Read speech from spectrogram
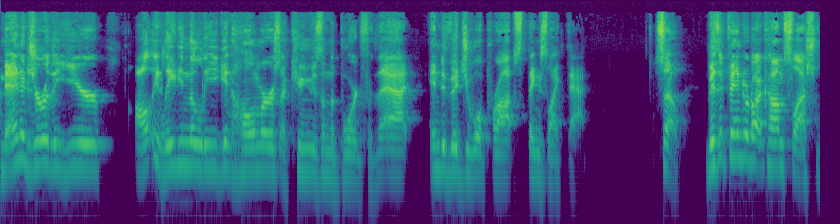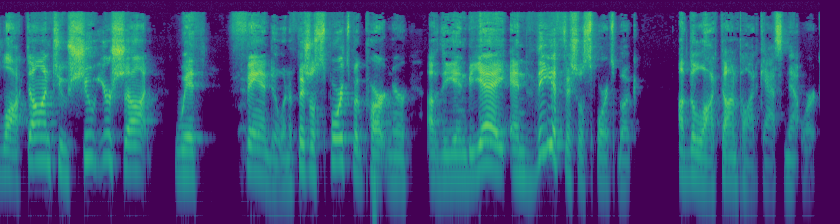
Manager of the Year, all leading the league in homers. Acuna's on the board for that, individual props, things like that. So visit fanduel.com slash locked on to shoot your shot with FanDuel, an official sportsbook partner of the NBA and the official sportsbook of the Locked On Podcast Network.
